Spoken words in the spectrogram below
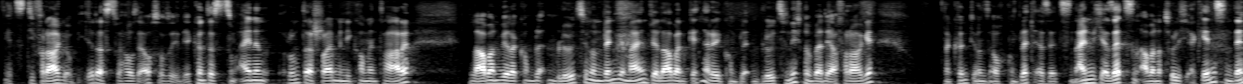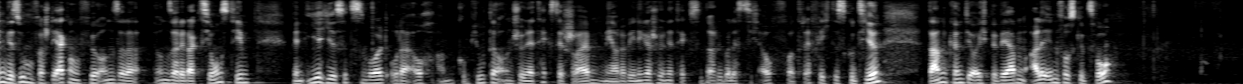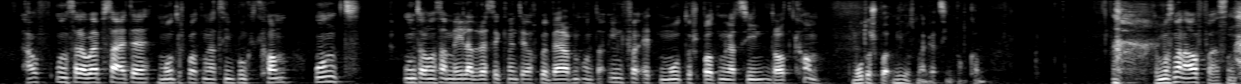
Jetzt die Frage, ob ihr das zu Hause auch so seht. Ihr könnt das zum einen runterschreiben in die Kommentare. Labern wir da kompletten Blödsinn? Und wenn ihr meint, wir labern generell kompletten Blödsinn, nicht nur bei der Frage, dann könnt ihr uns auch komplett ersetzen. Nein, nicht ersetzen, aber natürlich ergänzen, denn wir suchen Verstärkung für unser, unser Redaktionsteam. Wenn ihr hier sitzen wollt oder auch am Computer und schöne Texte schreiben, mehr oder weniger schöne Texte, darüber lässt sich auch vortrefflich diskutieren, dann könnt ihr euch bewerben. Alle Infos gibt es wo? Auf unserer Webseite motorsportmagazin.com und unter unserer Mailadresse könnt ihr auch bewerben unter info.motorsportmagazin.com. Motorsport-magazin.com. Da muss man aufpassen.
